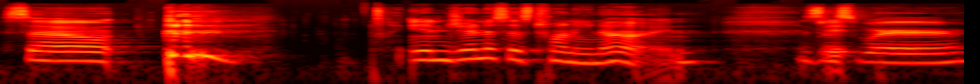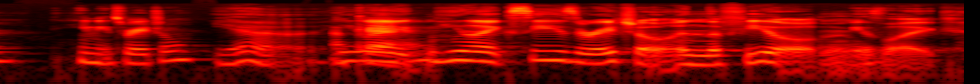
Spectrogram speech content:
So in Genesis 29, Is this where he meets Rachel? yeah, he Okay. like he like sees Rachel in the field and he's like,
